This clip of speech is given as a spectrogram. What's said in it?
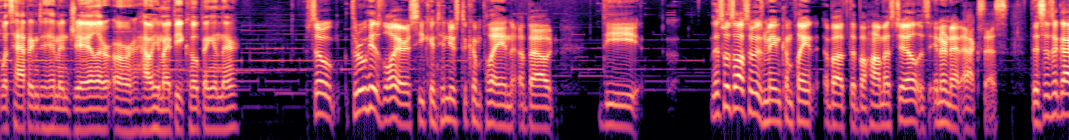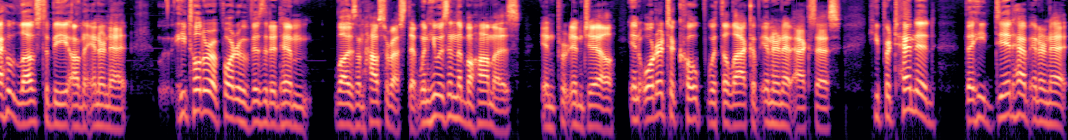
what's happening to him in jail or, or how he might be coping in there? So, through his lawyers, he continues to complain about the. This was also his main complaint about the Bahamas jail is internet access. This is a guy who loves to be on the internet. He told a reporter who visited him while he was on house arrest that when he was in the Bahamas in in jail, in order to cope with the lack of internet access, he pretended that he did have internet,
